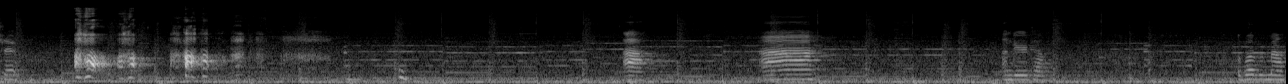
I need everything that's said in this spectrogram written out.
Finish it. Ah. Ah. Under your tongue. Above your mouth.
